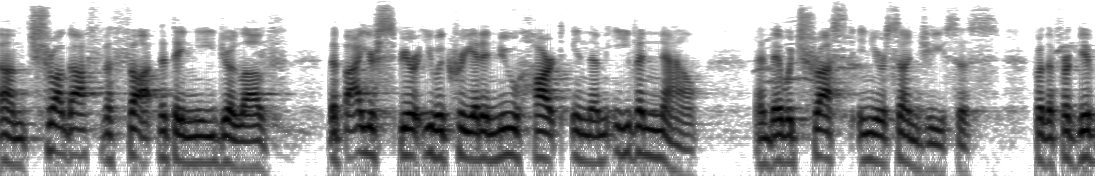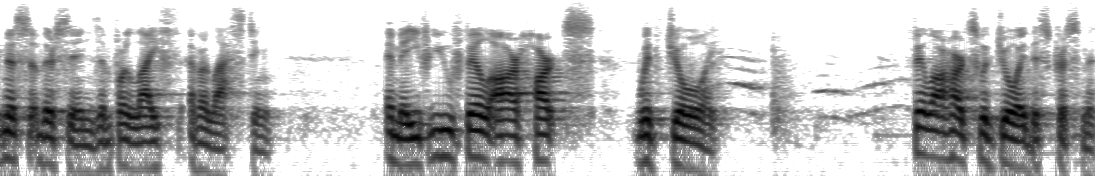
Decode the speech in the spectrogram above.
um, shrug off the thought that they need your love, that by your Spirit you would create a new heart in them even now, and they would trust in your Son Jesus for the forgiveness of their sins and for life everlasting. And may you fill our hearts with joy. Fill our hearts with joy this Christmas,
